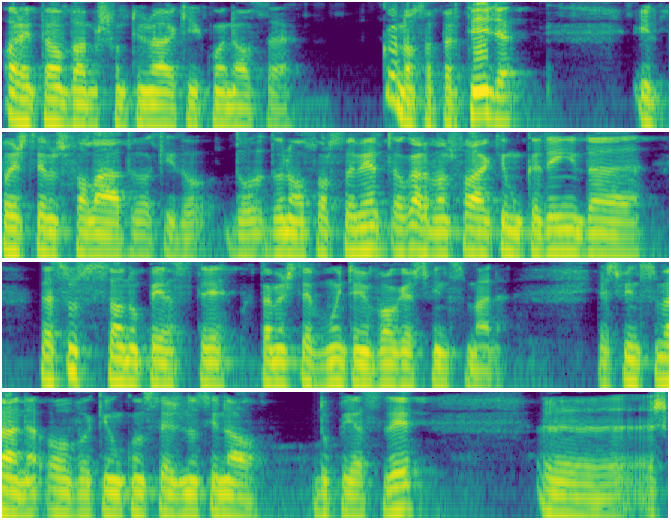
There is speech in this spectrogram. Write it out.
Ora então vamos continuar aqui com a nossa, com a nossa partilha e depois temos falado aqui do, do, do nosso orçamento. Agora vamos falar aqui um bocadinho da, da sucessão no PST, que também esteve muito em voga este fim de semana. Este fim de semana houve aqui um Conselho Nacional do PSD. Eh, as,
